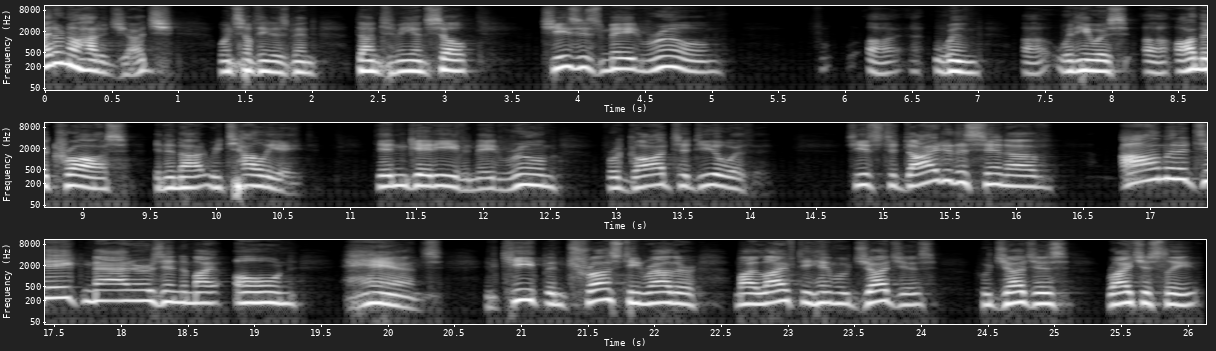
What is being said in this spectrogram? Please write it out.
I don't know how to judge when something has been done to me. And so Jesus made room uh, when, uh, when he was uh, on the cross and did not retaliate, didn't get even, made room for God to deal with it. See, it's to die to the sin of, I'm going to take matters into my own hands and keep entrusting rather my life to him who judges, who judges righteously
